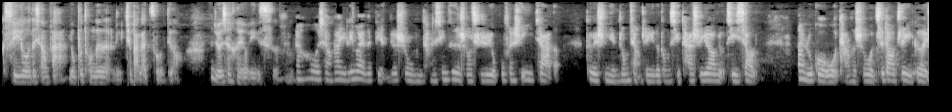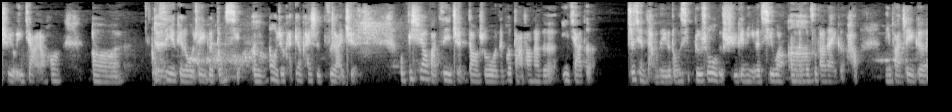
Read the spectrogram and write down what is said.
CEO 的想法，有不同的能力去把它做掉，我觉得这很有意思。然后我想到另外一个点，就是我们谈薪资的时候，其实有部分是溢价的，特别是年终奖这一个东西，它是要有绩效的。那如果我谈的时候，我知道这一个是有溢价，然后呃公司也给了我这一个东西，嗯那我就开要开始自来卷，我必须要把自己卷到说我能够达到那个溢价的之前谈的一个东西。比如说我许给你一个期望，我能够做到那一个，好，你把这个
